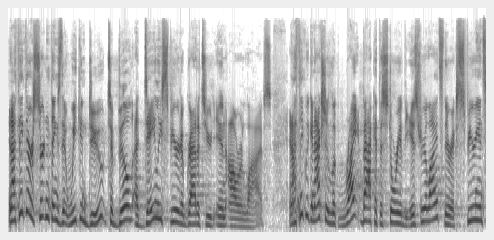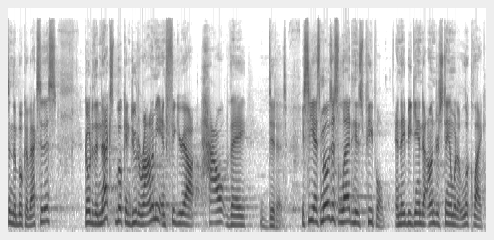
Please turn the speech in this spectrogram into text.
And I think there are certain things that we can do to build a daily spirit of gratitude in our lives. And I think we can actually look right back at the story of the Israelites, their experience in the book of Exodus, go to the next book in Deuteronomy, and figure out how they did it. You see, as Moses led his people and they began to understand what it looked like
